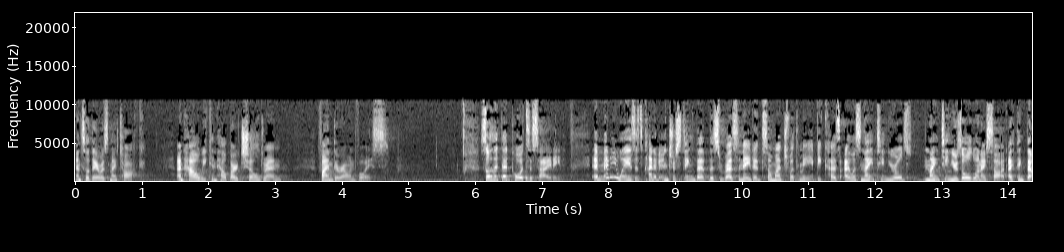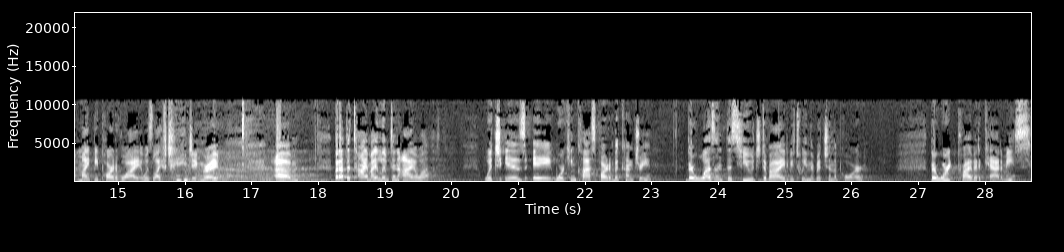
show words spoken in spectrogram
And so there was my talk on how we can help our children find their own voice. So, the Dead Poet Society. In many ways, it's kind of interesting that this resonated so much with me because I was 19, year old, 19 years old when I saw it. I think that might be part of why it was life changing, right? Um, but at the time, I lived in Iowa, which is a working class part of the country. There wasn't this huge divide between the rich and the poor. There weren't private academies.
